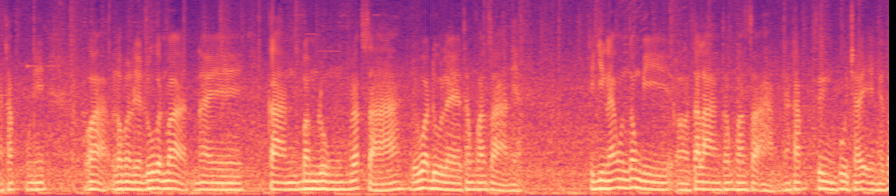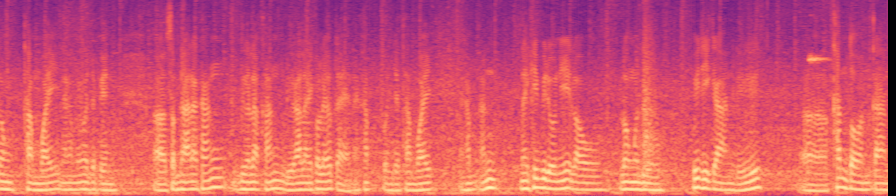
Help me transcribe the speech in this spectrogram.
นะครับพวกนี้ว่าเรามาเรียนรู้กันว่าในการบำรุงรักษาหรือว่าดูแลทำความสะอาดเนี่ย จริงๆแล้วมันต้องมีตารางทำความสะอาดนะครับ ซึ่งผู้ใช้เองจะต้องทำไว้นะครับไม่ว่าจะเป็นสัปดาห์ละครั้งเดือนละครั้งหรืออะไรก็แล้วแต่นะครับควรจะทำไว้นะครับนั้นในคลิปวิดีโอนี้เราลองมาดูวิธีการหรือขั้นตอนการ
